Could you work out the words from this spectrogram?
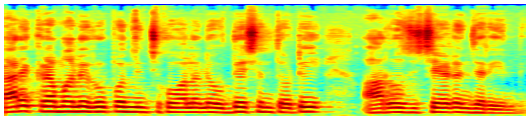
కార్యక్రమాన్ని రూపొందించుకోవాలనే ఉద్దేశంతో ఆ రోజు చేయడం జరిగింది.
